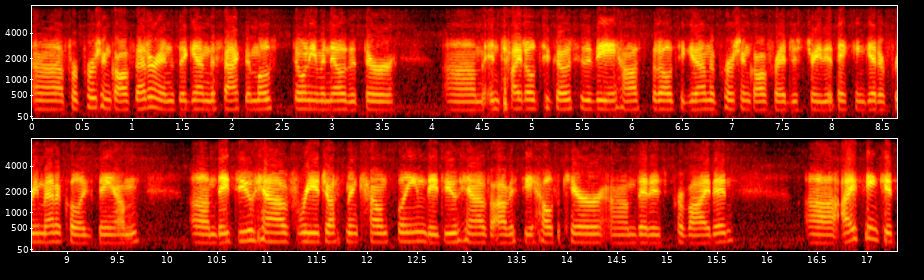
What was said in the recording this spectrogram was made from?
uh, for Persian Gulf veterans, again, the fact that most don't even know that they're um, entitled to go to the VA hospital to get on the Persian Gulf registry, that they can get a free medical exam. Um, they do have readjustment counseling. They do have, obviously, health care um, that is provided. Uh, I think it's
